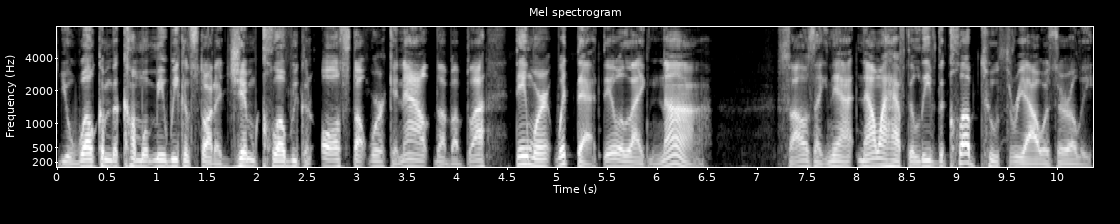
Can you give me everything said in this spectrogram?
You're welcome to come with me. We can start a gym club. We can all start working out, blah, blah, blah. They weren't with that. They were like, nah, So I was like, now, now I have to leave the club two, three hours early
